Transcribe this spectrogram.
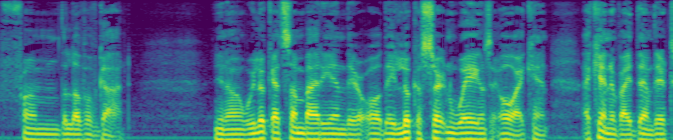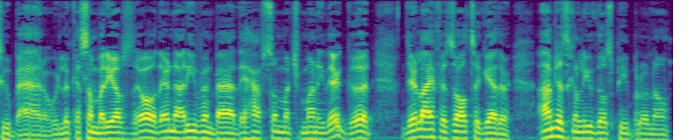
from the love of God. You know, we look at somebody and they're oh they look a certain way and say, oh I can't I can't invite them they're too bad. Or we look at somebody else and say, oh they're not even bad they have so much money they're good their life is all together. I'm just going to leave those people alone.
